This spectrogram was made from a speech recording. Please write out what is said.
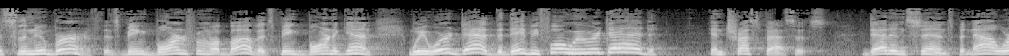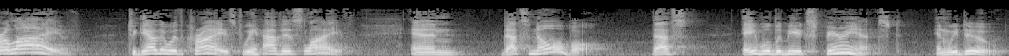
It's the new birth. It's being born from above. It's being born again. We were dead. The day before we were dead in trespasses, dead in sins, but now we're alive together with Christ. We have His life. And that's knowable. That's able to be experienced. And we do.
